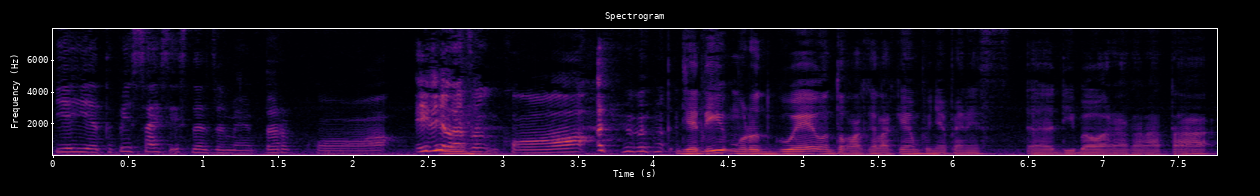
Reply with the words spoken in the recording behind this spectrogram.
Iya iya tapi size is doesn't matter kok. Ini langsung kok. gitu. jadi menurut gue untuk laki-laki yang punya penis eh, di bawah rata-rata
